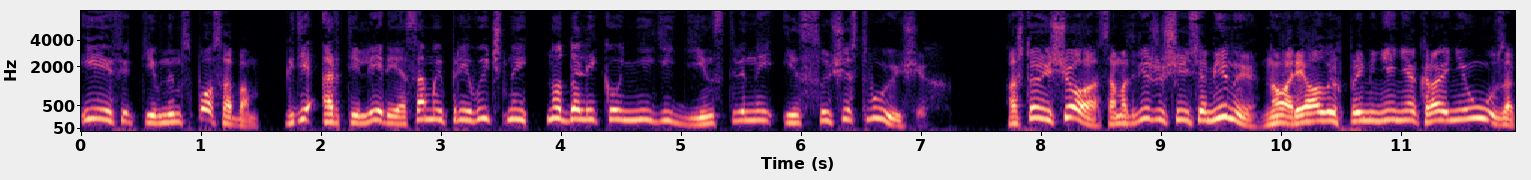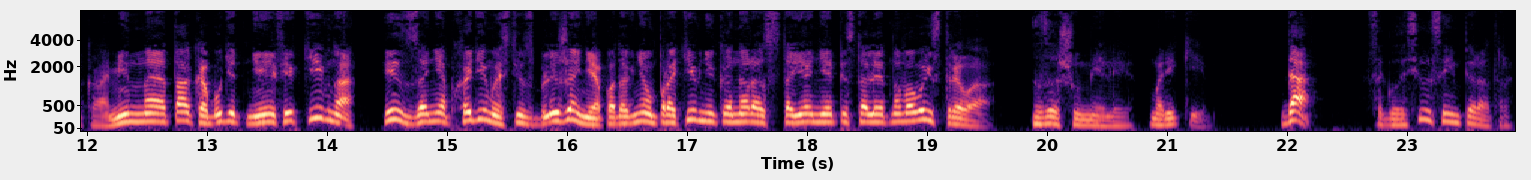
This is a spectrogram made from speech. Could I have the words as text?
и эффективным способом, где артиллерия самый привычный, но далеко не единственный из существующих. А что еще? Самодвижущиеся мины, но ареал их применения крайне узок, а минная атака будет неэффективна из-за необходимости сближения под огнем противника на расстояние пистолетного выстрела. Зашумели моряки. Да, согласился император,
